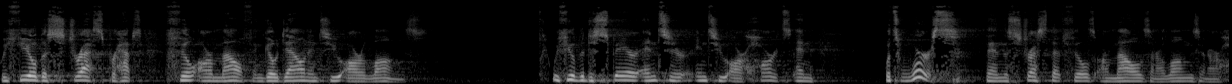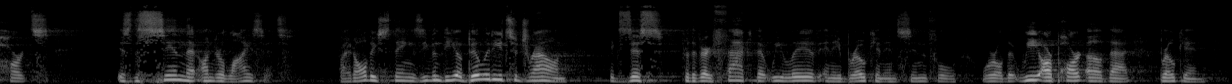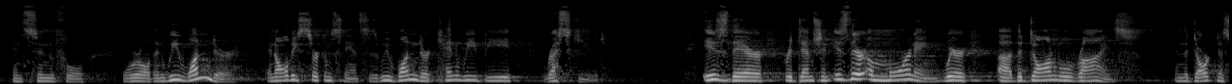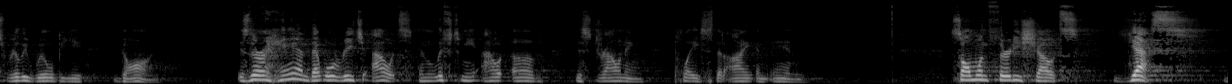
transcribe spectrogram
We feel the stress perhaps fill our mouth and go down into our lungs. We feel the despair enter into our hearts. And what's worse than the stress that fills our mouths and our lungs and our hearts is the sin that underlies it. Right? All these things, even the ability to drown, exists for the very fact that we live in a broken and sinful world, that we are part of that broken and sinful world. And we wonder, in all these circumstances, we wonder can we be rescued? Is there redemption? Is there a morning where uh, the dawn will rise and the darkness really will be gone? Is there a hand that will reach out and lift me out of this drowning place that I am in? Psalm 130 shouts, Yes,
